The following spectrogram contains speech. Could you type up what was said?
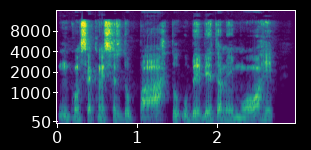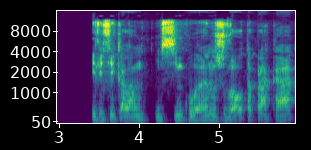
em consequências do parto, o bebê também morre. Ele fica lá uns cinco anos, volta para cá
